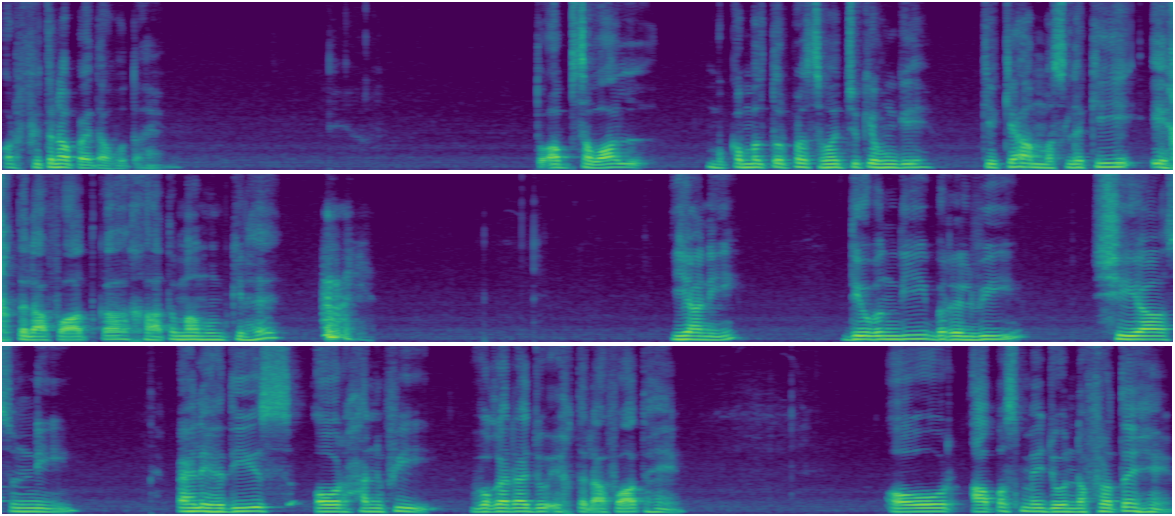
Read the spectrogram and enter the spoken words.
اور فتنہ پیدا ہوتا ہے۔ تو اب سوال مکمل طور پر سمجھ چکے ہوں گے۔ کہ کیا مسلکی اختلافات کا خاتمہ ممکن ہے؟ یعنی دیوبندی، بریلوی، شیعہ، سنی، اہل حدیث اور حنفی وغیرہ جو اختلافات ہیں اور آپس میں جو نفرتیں ہیں،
